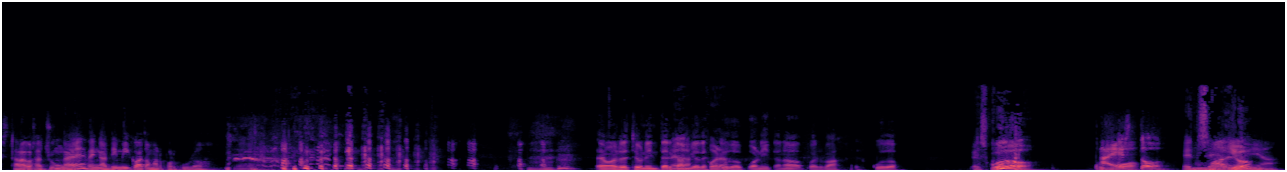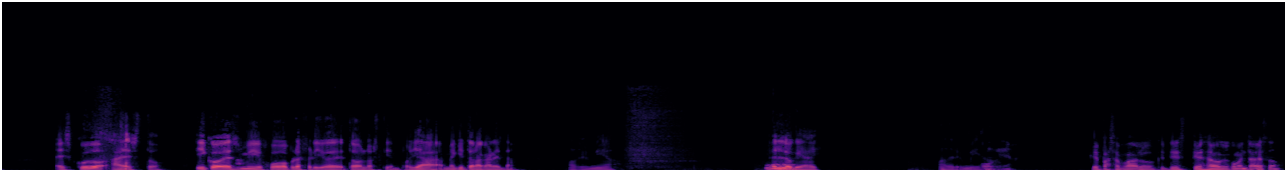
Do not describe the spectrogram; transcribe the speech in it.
está la cosa chunga, ¿eh? Venga, Tímico a tomar por culo. Hemos hecho un intercambio Venga, de fuera. escudos bonito, ¿no? Pues va, escudo. ¡Escudo! ¡A esto! ¿En Madre serio? mía. Escudo a esto. Ico es mi juego preferido de todos los tiempos. Ya me quito la careta. Madre mía. Es Uh. lo que hay. Madre mía. Joder. ¿Qué pasa, Pablo? ¿Qué ¿Tienes, ¿Tienes algo que comentar de esto?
